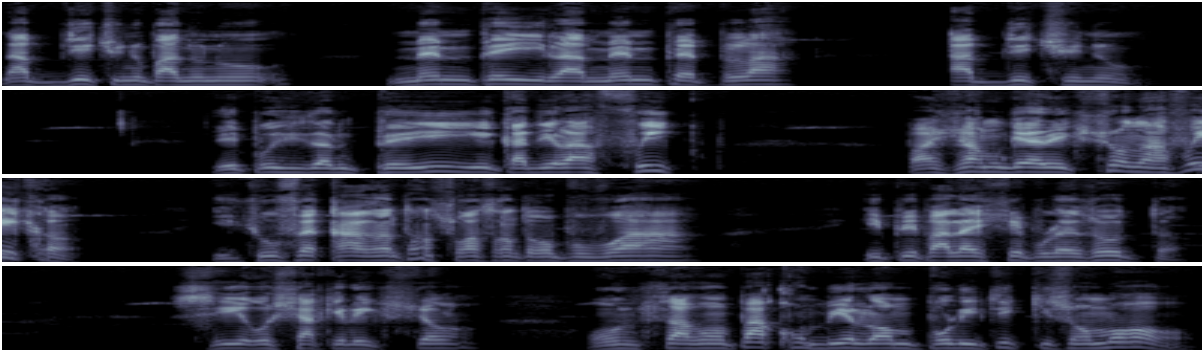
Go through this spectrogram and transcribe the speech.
N'a détruit nous pas nous, nous, même pays là, même peuple là, a détruit nous. Les présidents de pays, qui dit l'Afrique, pas jamais d'élection en Afrique. Il tout fait 40 ans, 60 ans au pouvoir. Il ne peut pas lâcher pour les autres. Si à chaque élection, on ne savons pas combien d'hommes politiques qui sont morts.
